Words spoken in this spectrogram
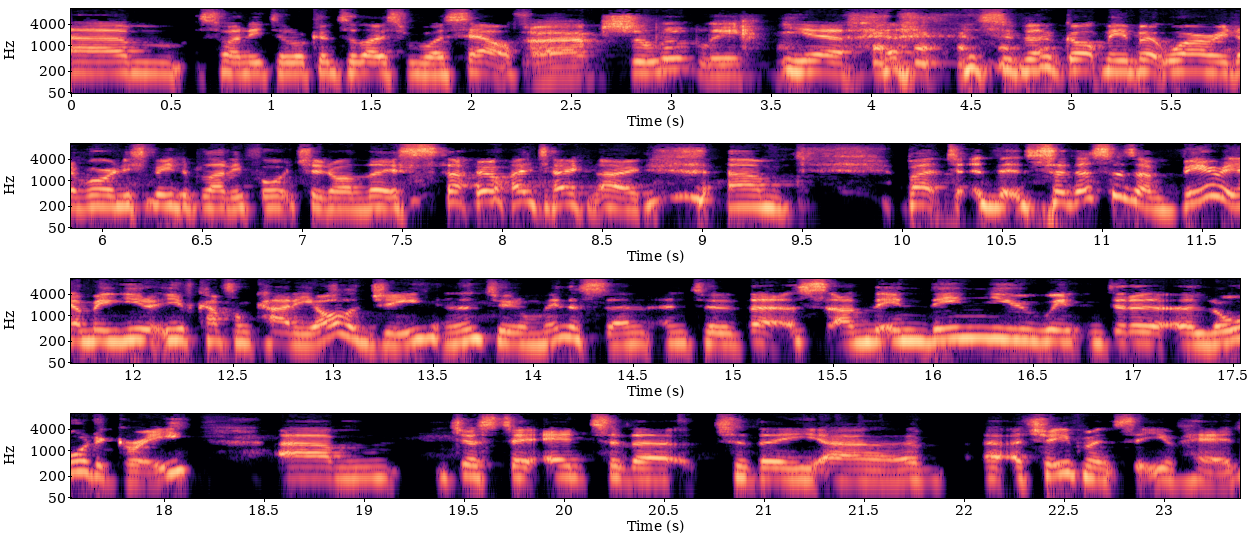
Um, so I need to look into those for myself. Absolutely. Yeah, so they've got me a bit worried. I've already spent a bloody fortune on this, so I don't know. Um, but th- so this is a very, I mean, you, you've come from cardiology and internal medicine into this, um, and then you went and did a, a law degree. Um, just to add to the to the uh, achievements that you've had.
